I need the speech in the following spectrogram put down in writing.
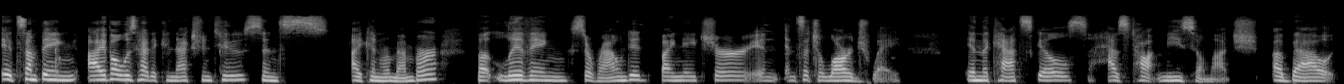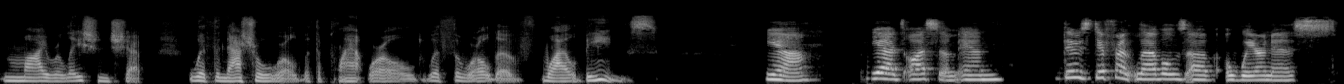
it's something I've always had a connection to since I can remember, but living surrounded by nature in, in such a large way in the Catskills has taught me so much about my relationship with the natural world, with the plant world, with the world of wild beings. Yeah. Yeah, it's awesome. And there's different levels of awareness,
